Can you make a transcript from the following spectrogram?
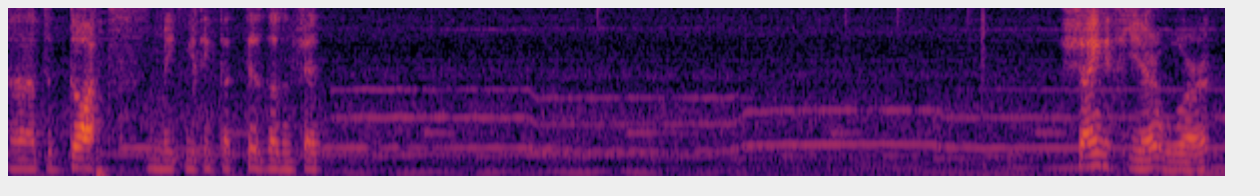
Uh, the dots make me think that this doesn't fit. Shine is here, work.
